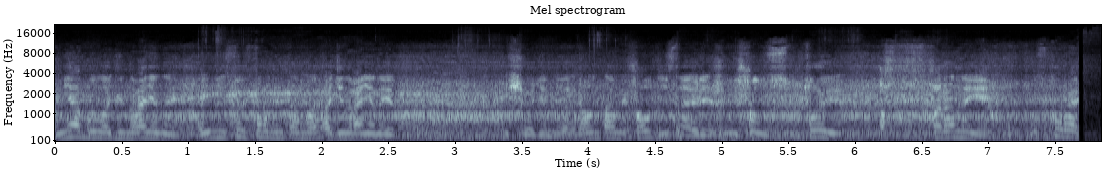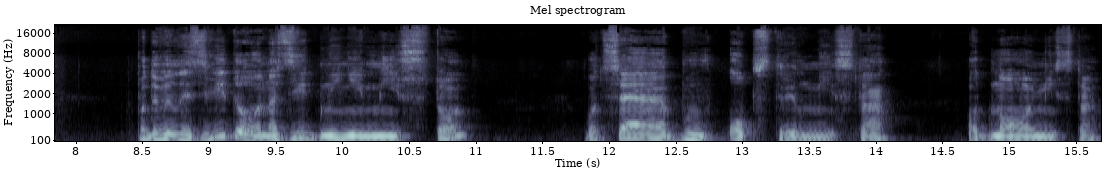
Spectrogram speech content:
У меня был один раненый. И с той стороны там один раненый. Еще один, да. Он там шел, не знаю, или шел с той стороны. Подивились відео, назвіть мені місто, бо це був обстріл міста, одного міста.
